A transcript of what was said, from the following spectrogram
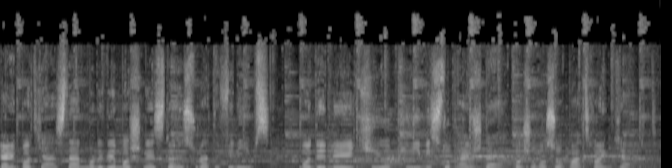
در این پادکست در مورد ماشین اصلاح صورت فیلیپس مدل QP2510 با شما صحبت خواهیم کرد.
